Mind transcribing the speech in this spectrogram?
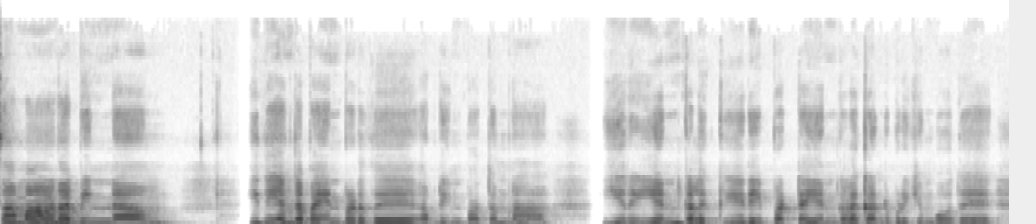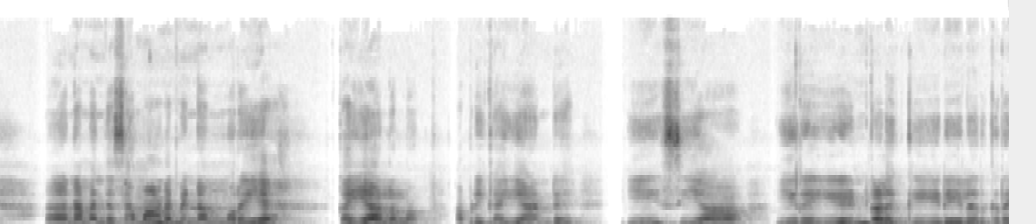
சமான பின்னம். இது எங்கே பயன்படுது? அப்படின்னு பார்த்தோம்னா இரு எண்களுக்கு இடைப்பட்ட எண்களை கண்டுபிடிக்கும் போது நம்ம இந்த சமான பின்னம் முறையை கையாளலாம். அப்படி கையாண்டு ஈஸியாக இரு எண்களுக்கு இடையில் இருக்கிற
